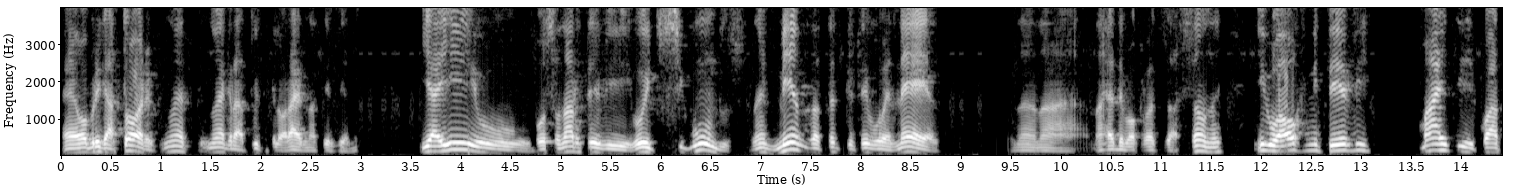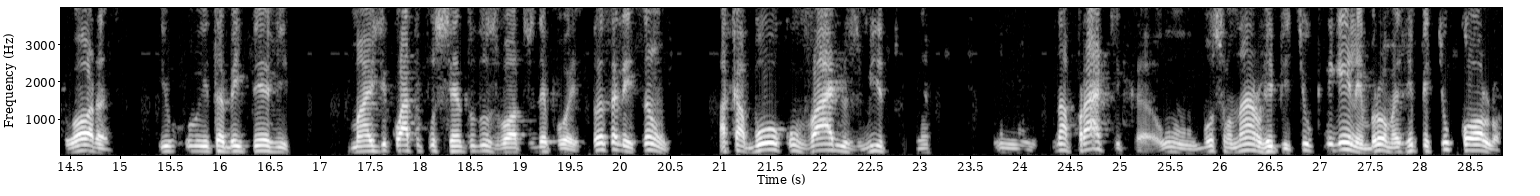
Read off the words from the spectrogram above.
é, obrigatório, não é, não é gratuito aquele horário na TV. Né? E aí o Bolsonaro teve oito segundos, né? menos até do que teve o Enéas na, na, na redemocratização, né? e o Alckmin teve mais de quatro horas e, e também teve mais de 4% dos votos depois. Então, essa eleição acabou com vários mitos. Né? O, na prática, o Bolsonaro repetiu, que ninguém lembrou, mas repetiu o Collor,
